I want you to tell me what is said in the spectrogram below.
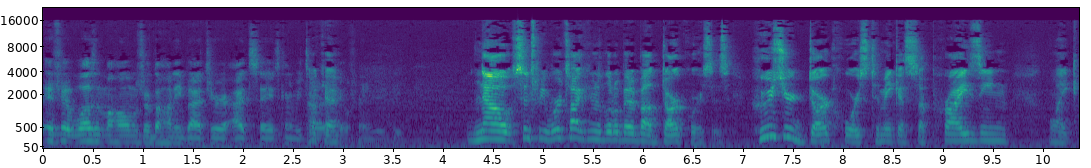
if it wasn't Mahomes or the Honey Badger, I'd say it's going to be Tyreek Okay. Hill for MVP. Now, since we were talking a little bit about dark horses, who's your dark horse to make a surprising like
